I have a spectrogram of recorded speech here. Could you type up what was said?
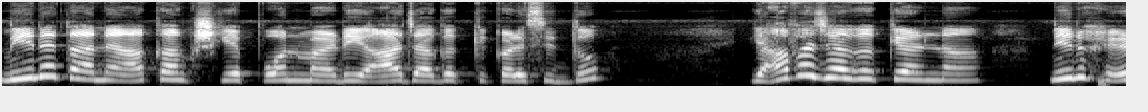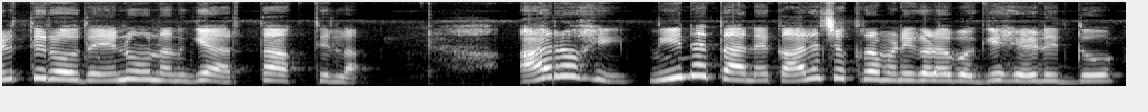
ನೀನೇ ತಾನೇ ಆಕಾಂಕ್ಷಿಗೆ ಫೋನ್ ಮಾಡಿ ಆ ಜಾಗಕ್ಕೆ ಕಳಿಸಿದ್ದು? ಯಾವ ಜಾಗಕ್ಕೆ ಅಣ್ಣ? ನೀನು ಹೇಳ್ತಿರೋದೇನು ನನಗೆ ಅರ್ಥ ಆಗ್ತಿಲ್ಲ. ಆರೋಹಿ, ನೀನೇ ತಾನೇ ಕಾಲಚಕ್ರಮಣಿಗಳ ಬಗ್ಗೆ ಹೇಳಿದ್ದು.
